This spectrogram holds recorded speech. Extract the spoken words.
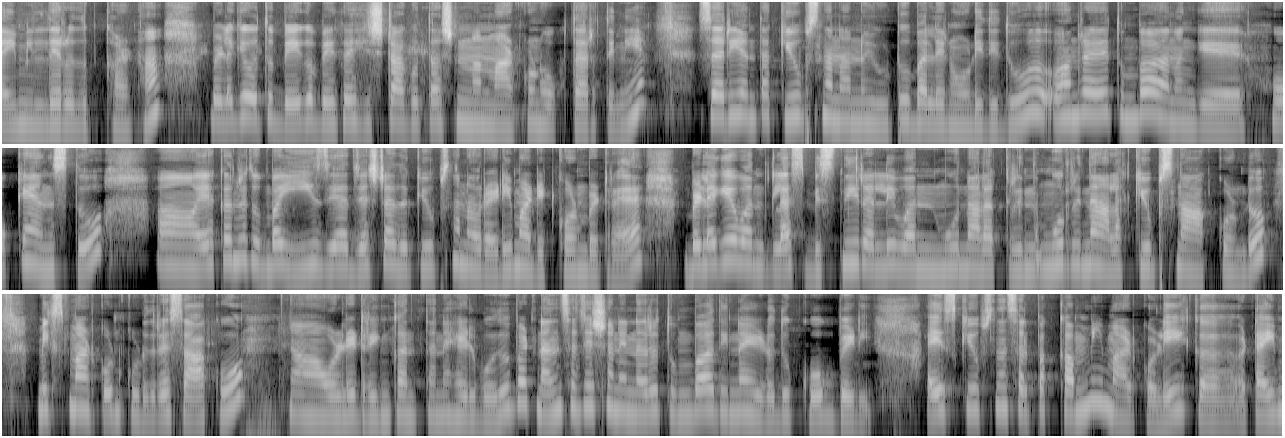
ಟೈಮ್ ಇಲ್ಲದೆ ಇರೋದಕ್ಕೆ ಕಾರಣ. ಬೆಳಗ್ಗೆ ಹೊತ್ತು ಬೇಗ ಬೇಗ ಎಷ್ಟಾಗುತ್ತೋ ಅಷ್ಟು ನಾನು ಮಾಡ್ಕೊಂಡು ಹೋಗ್ತಾ ಇರ್ತೀನಿ. ಸರಿ ಅಂತ ಕ್ಯೂಬ್ಸ್ನ ನಾನು ಯೂಟ್ಯೂಬಲ್ಲೇ ನೋಡಿದ್ದು ಅಂದರೆ ತುಂಬ ನನಗೆ ಓಕೆ ಅನಿಸ್ತು. ಯಾಕಂದರೆ ತುಂಬ ಈಸಿಯಾಗಿ ಜಸ್ಟ್ ಅದು ಕ್ಯೂಬ್ಸ್ನ ನಾವು ರೆಡಿ ಮಾಡಿ ಇಟ್ಕೊಂಡ್ಬಿಟ್ರೆ, ಬೆಳಗ್ಗೆ ಒಂದು ಗ್ಲಾಸ್ ಬಿಸಿನೀರಲ್ಲಿ ಒಂದು ಮೂರು ನಾಲ್ಕರಿಂದ ಮೂರರಿಂದ ನಾಲ್ಕು ಕ್ಯೂಬ್ಸ್ನ ಹಾಕ್ಕೊಂಡು ಮಿಕ್ಸ್ ಮಾಡ್ಕೊಂಡು ಕುಡಿದ್ರೆ ಸಾಕು. ಒಳ್ಳೆ ಡ್ರಿಂಕ್ ಅಂತಲೇ ಹೇಳ್ಬೋದು. ಬಟ್ ನನ್ನ ಸಜೆಷನ್ ಏನಾದರೂ ತುಂಬ ದಿನ ಇಡೋದಕ್ಕೆ ಹೋಗಬೇಡಿ. ಐಸ್ ಕ್ಯೂಬ್ಸ್ನ ಸ್ವಲ್ಪ ಕಮ್ಮಿ ಮಾಡ್ಕೊಳ್ಳಿ. ಕ ಟೈಮ್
